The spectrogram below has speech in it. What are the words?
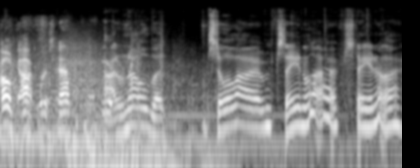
Oh God, what is happening? I don't know, but I'm still alive. Staying alive. Staying alive.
